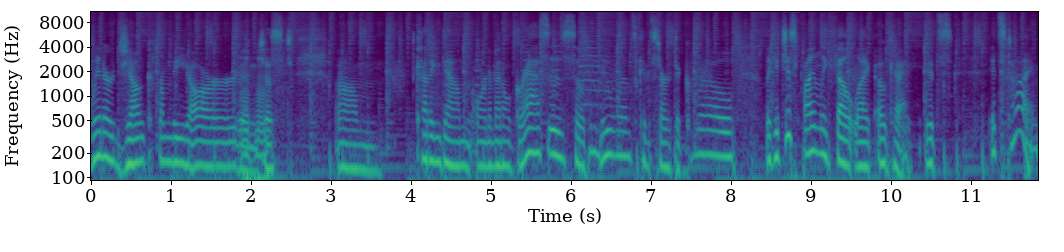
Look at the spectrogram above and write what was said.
winter junk from the yard and Mhm. just um, cutting down ornamental grasses so the new ones can start to grow. Like it just finally felt like, okay, it's it's time.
